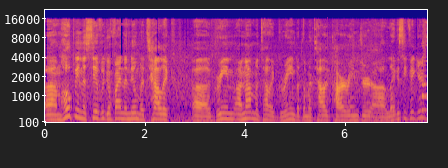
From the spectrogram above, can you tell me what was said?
Um, hoping to see if we can find the new metallic uh, green, uh, not metallic green, but the metallic Power Ranger uh, legacy figures.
